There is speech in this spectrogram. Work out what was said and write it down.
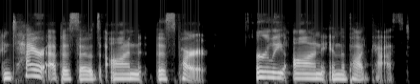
entire episodes on this part early on in the podcast.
